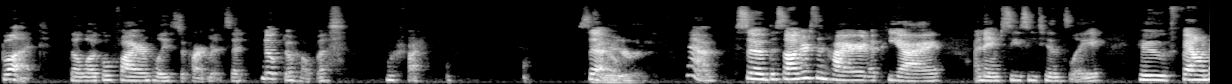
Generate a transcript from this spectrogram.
But the local fire and police department said, nope, don't help us. We're fine. So, Weird. yeah. So the Sodders then hired a PI, named C.C. Tinsley, who found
